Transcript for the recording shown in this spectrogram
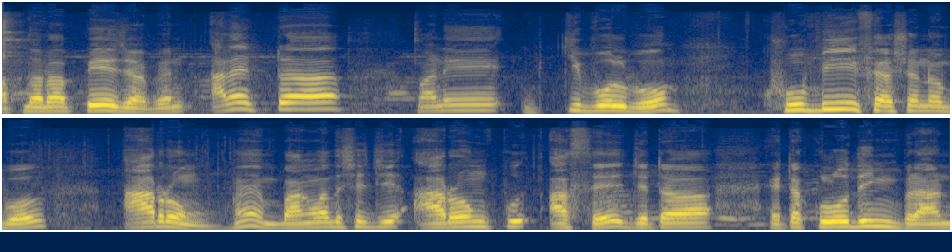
আপনারা পেয়ে যাবেন। আরেকটা মানে কি বলব, খুবই ফ্যাশনেবল আরং হ্যাঁ বাংলাদেশে যে আরং আছে, যেটা একটা ক্লোদিং ব্র্যান্ড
